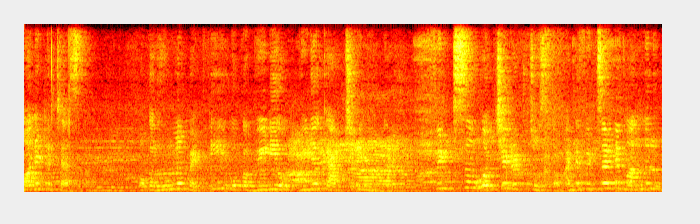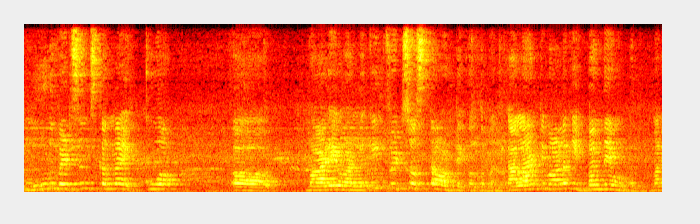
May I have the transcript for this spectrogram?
మానిటర్ చేస్తాం. ఒక రూమ్లో పెట్టి ఒక వీడియో వీడియో క్యాప్చరింగ్ ఉంటుంది ఫిట్స్ వచ్చేటట్టు చూస్తాం. అంటే ఫిట్స్ అంటే మందులు మూడు మెడిసిన్స్ కన్నా ఎక్కువ వాడే వాళ్ళకి ఫిట్స్ వస్తూ ఉంటాయి కొంతమందికి. అలాంటి వాళ్ళకి ఇబ్బంది ఉండదు. మన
